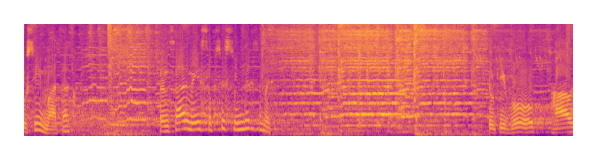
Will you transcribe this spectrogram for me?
उसी माता को संसार में सबसे सुंदर समझती क्योंकि वो भाव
